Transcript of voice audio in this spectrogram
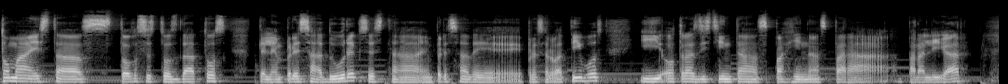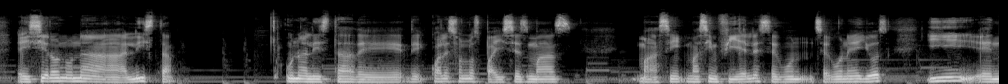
toma estas, todos estos datos de la empresa Durex, esta empresa de preservativos y otras distintas páginas para, ligar. E hicieron una lista, una lista de, de cuáles son los países más más, infieles según, según ellos. Y el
